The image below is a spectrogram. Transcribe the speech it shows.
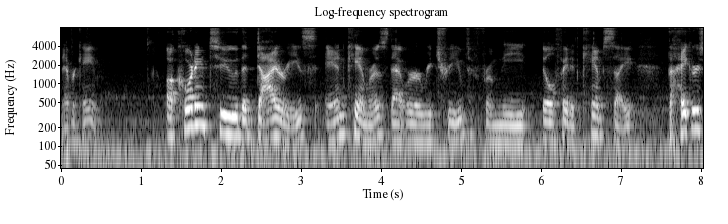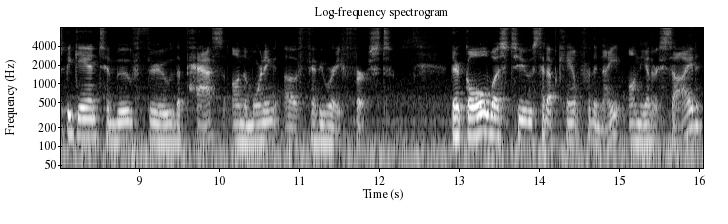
never came. According to the diaries and cameras that were retrieved from the ill fated campsite, the hikers began to move through the pass on the morning of February 1st. Their goal was to set up camp for the night on the other side,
